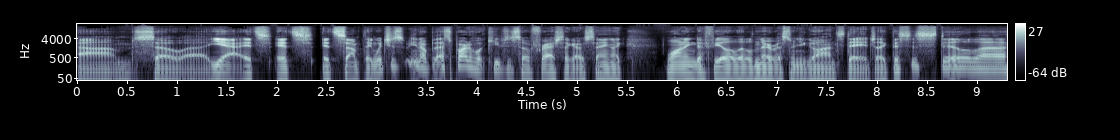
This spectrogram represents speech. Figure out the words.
Um, so uh, yeah, it's it's it's something which is you know that's part of what keeps it so fresh. Like I was saying, like wanting to feel a little nervous when you go on stage. Like this is still uh,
